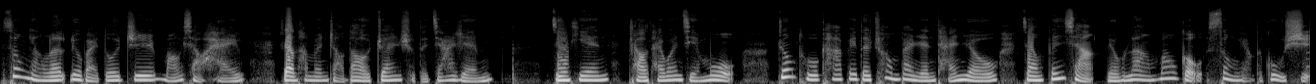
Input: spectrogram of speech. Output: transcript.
送养了六百多只毛小孩，让他们找到专属的家人。今天《潮台湾》节目。中途咖啡的创办人谭柔将分享流浪猫狗送养的故事。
